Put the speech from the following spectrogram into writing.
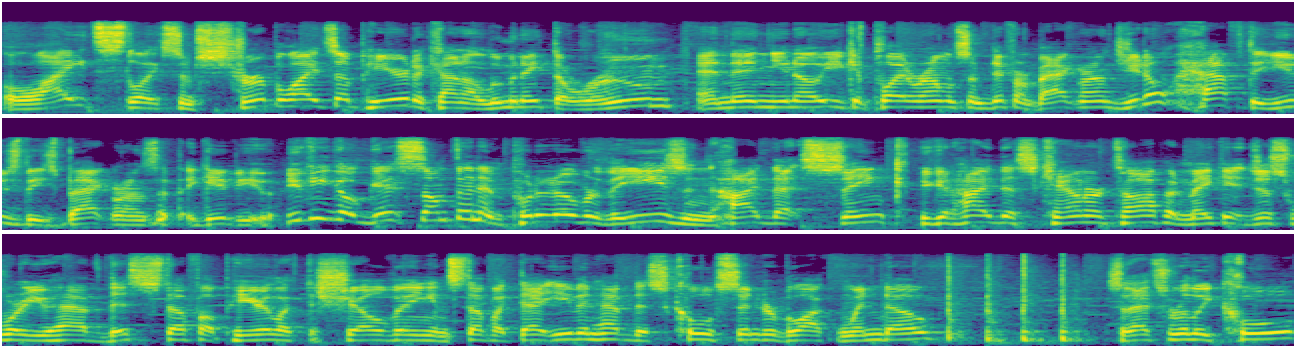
lights, like some strip lights up here to kind of illuminate the room, and then, you know, you could play around with some different backgrounds. You don't have to use these backgrounds that they give you. You can go get something and put it over these and hide that sink. You can hide this countertop and make it just where you have this stuff up here, like the shelving and stuff like that. You even have this cool cinder block window so that's really cool.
